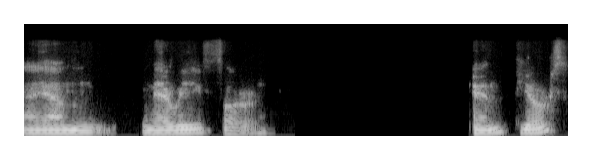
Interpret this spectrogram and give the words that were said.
I am married for 10 years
